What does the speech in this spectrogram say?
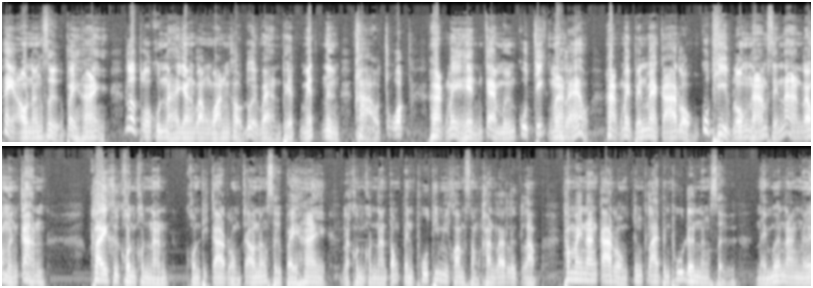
ให้เอาหนังสือไปให้ แล้วตัวคุณนายยังรางวัลเขาด้วยแหวนเพชรเม็ดหนึ่งขาวจวก หากไม่เห็นแก่มึงกูจิกมาแล้ว หากไม่เป็นแม่กาหลงกูทีบลงน้ำเสียนานแล้วเหมือนกัน ใครคือคนคนนั้นคนที่กาหลงจะเอาหนังสือไปให้ และคนคนนั้นต้องเป็นผู้ที่มีความสำคัญและลึกลับทำไมนางกาหลงจึงกลายเป็นผู้เดินหนังสือ ในเมื่อนางเนย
